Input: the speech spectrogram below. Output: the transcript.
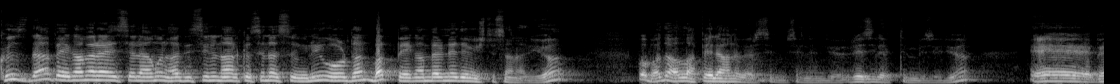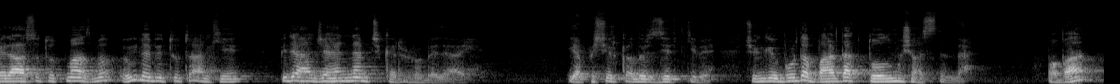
kız da Peygamber aleyhisselamın hadisinin arkasına sığınıyor. Oradan bak peygamber ne demişti sana diyor. Baba da Allah belanı versin senin diyor. Rezil ettin bizi diyor. E belası tutmaz mı? Öyle bir tutar ki bir daha cehennem çıkarır o belayı. Yapışır kalır zift gibi. Çünkü burada bardak dolmuş aslında. Baba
